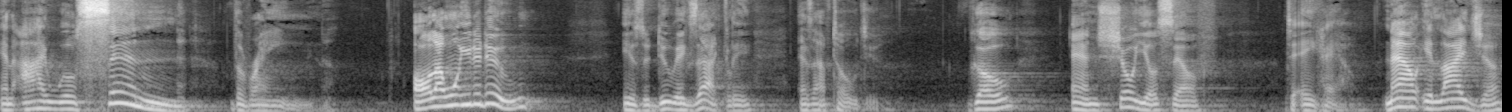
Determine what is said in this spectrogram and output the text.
and I will send the rain. All I want you to do is to do exactly as I've told you. Go and show yourself to Ahab. Now, Elijah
